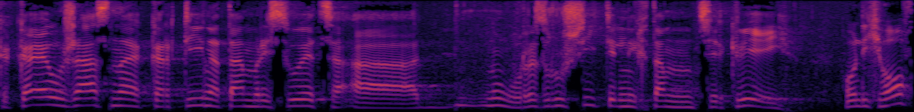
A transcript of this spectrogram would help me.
Какая ужасная картина там рисуется о ну, разрушительных там церквей. Und ich hoffe,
